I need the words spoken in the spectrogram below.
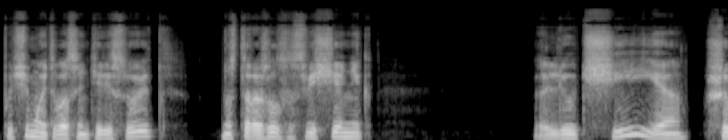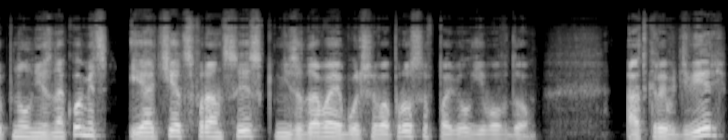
«Почему это вас интересует?» — насторожился священник. «Лючия», — шепнул незнакомец, и отец Франциск, не задавая больше вопросов, повел его в дом. Открыв дверь,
